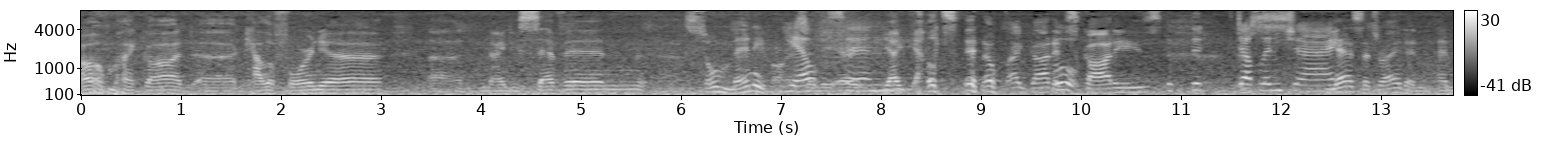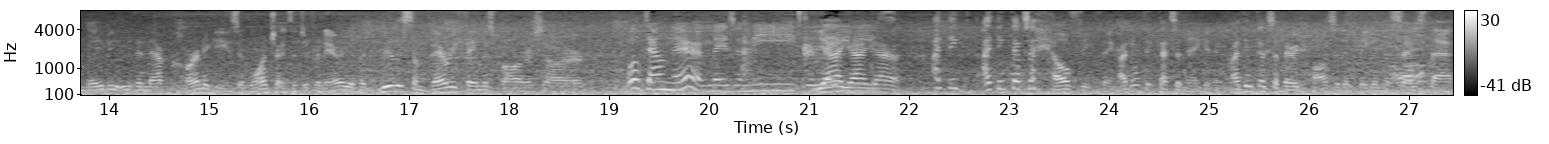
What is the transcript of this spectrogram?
Oh my God, uh, California, uh, 97, uh, so many bars in the area. Yeltsin. Yeah, Yeltsin, oh my God, and Oh. Scotty's. The, the Dublin Jack. Yes, that's right, and, and maybe even now Carnegie's in Wanchai. It's a different area, but really some very famous bars are. Well, down there, Maison Me, Yeah, yeah, yeah. I think I think that's a healthy thing. I don't think that's a negative. I think that's a very positive thing in the sense that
